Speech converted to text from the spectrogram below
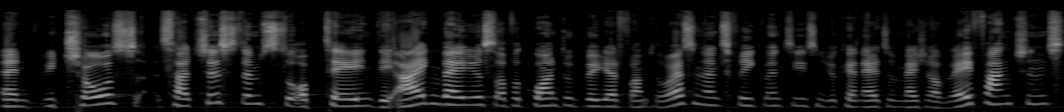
And we chose such systems to obtain the eigenvalues of a quantum billiard from the resonance frequencies. And you can also measure wave functions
